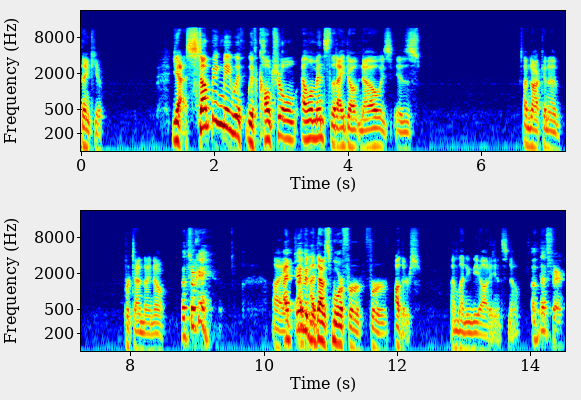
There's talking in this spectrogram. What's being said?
thank you. Yeah, stumping me with with cultural elements that I don't know is is I'm not going to pretend I know. That's okay. I, I pivoted. I, I, that was more for for others. I'm letting the audience know. Oh, that's fair.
